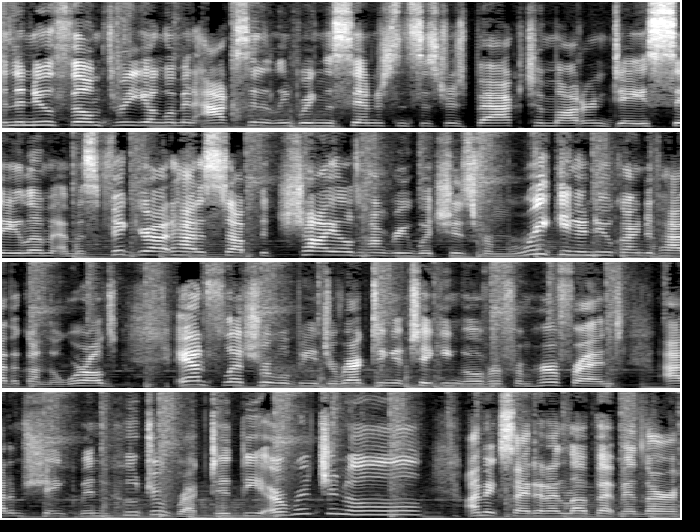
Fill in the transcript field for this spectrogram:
In the new film, three young women accidentally bring the Sanderson sisters back to modern day Salem and must figure out how to stop the child hungry witches from wreaking a new kind of havoc on the world. Anne Fletcher will be directing it, taking over from her friend Adam Shankman, who directed the original. I'm excited. I love Bette Midler.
